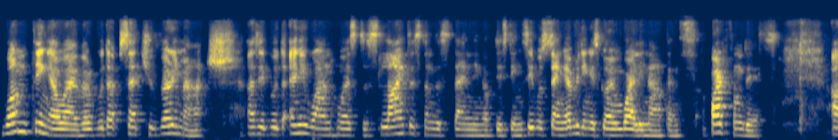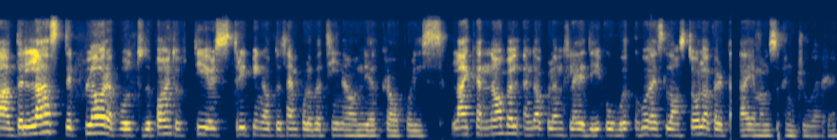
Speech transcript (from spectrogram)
one thing, however, would upset you very much, as it would anyone who has the slightest understanding of these things. He was saying everything is going well in Athens, apart from this. Uh, the last deplorable to the point of tears stripping of the temple of Athena on the Acropolis, like a noble and opulent lady who, who has lost all of her diamonds and jewelry.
